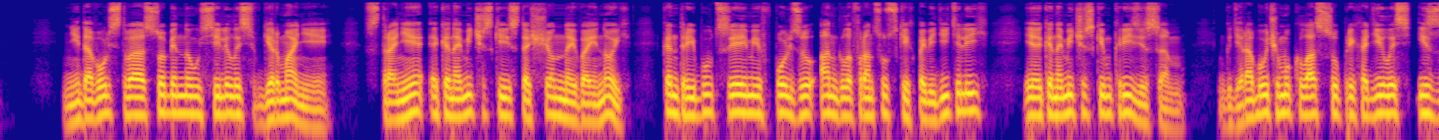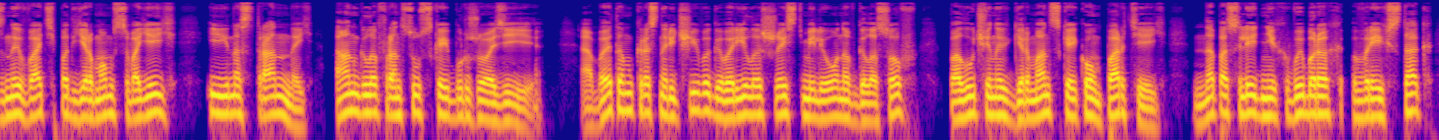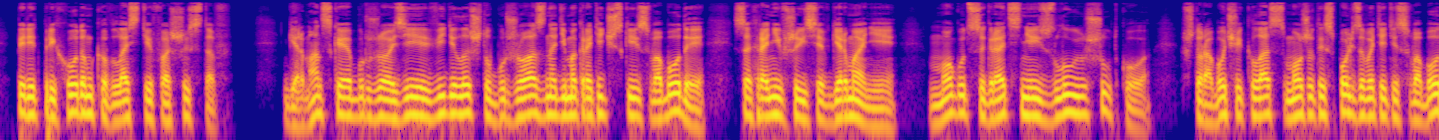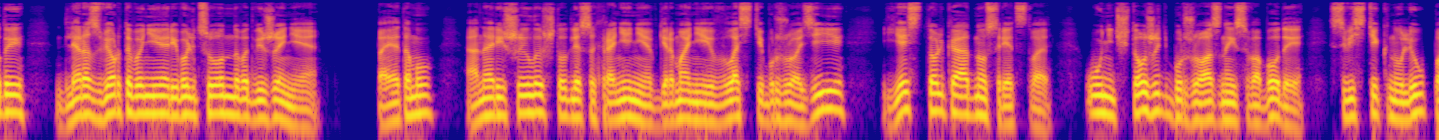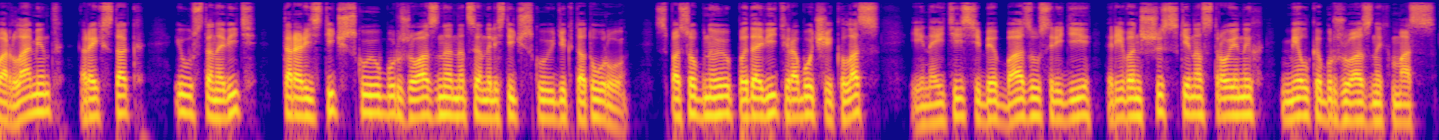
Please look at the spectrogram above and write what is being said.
Недовольство особенно усилилось в Германии, в стране, экономически истощенной войной, контрибуциями в пользу англо-французских победителей и экономическим кризисом, где рабочему классу приходилось изнывать под ермом своей и иностранной англо-французской буржуазии. Об этом красноречиво говорило 6 миллионов голосов, полученных германской компартией на последних выборах в Рейхстаг перед приходом к власти фашистов. Германская буржуазия видела, что буржуазно-демократические свободы, сохранившиеся в Германии, могут сыграть с ней злую шутку, что рабочий класс может использовать эти свободы для развертывания революционного движения. Поэтому она решила, что для сохранения в Германии власти буржуазии есть только одно средство — уничтожить буржуазные свободы, свести к нулю парламент, Рейхстаг и установить террористическую буржуазно-националистическую диктатуру, способную подавить рабочий класс и найти себе базу среди реваншистски настроенных мелкобуржуазных масс.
